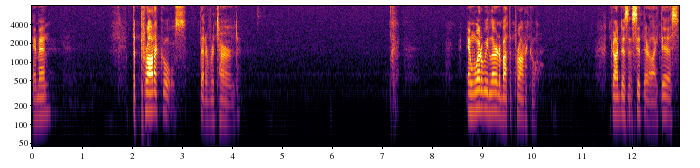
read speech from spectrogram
Amen? The prodigals that have returned. And what do we learn about the prodigal? God doesn't sit there like this.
